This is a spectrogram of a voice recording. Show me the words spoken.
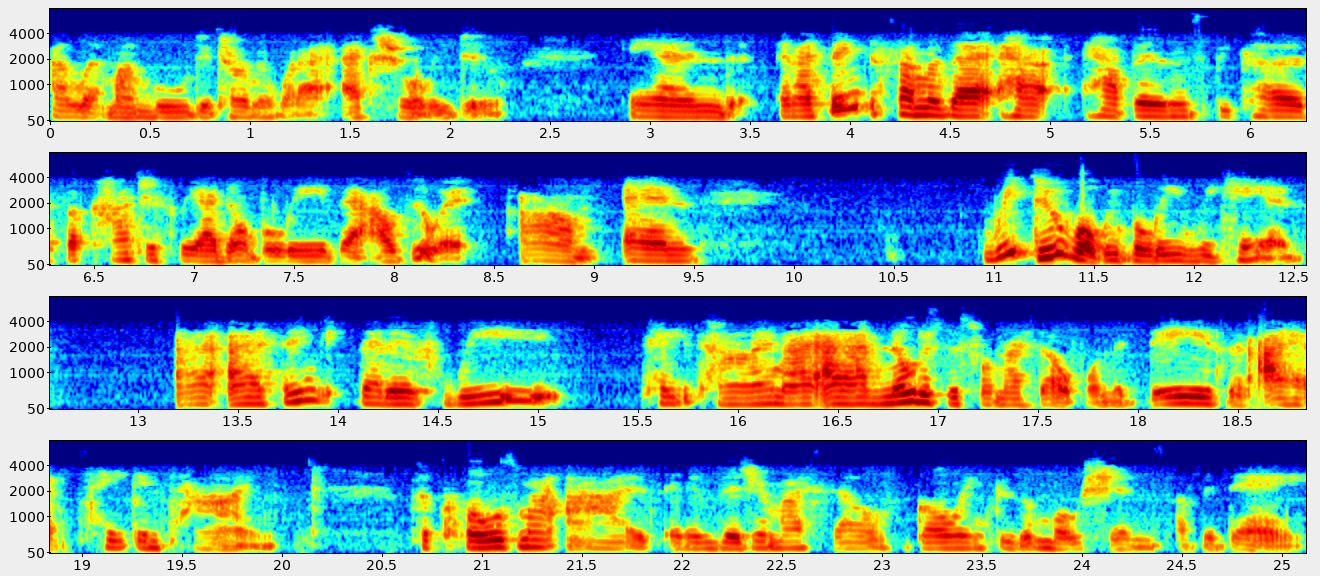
I let my mood determine what I actually do. And and I think some of that ha- happens because subconsciously I don't believe that I'll do it. Um, and we do what we believe we can. I, I think that if we take time, I, I've noticed this for myself on the days that I have taken time to close my eyes and envision myself going through the motions of the day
